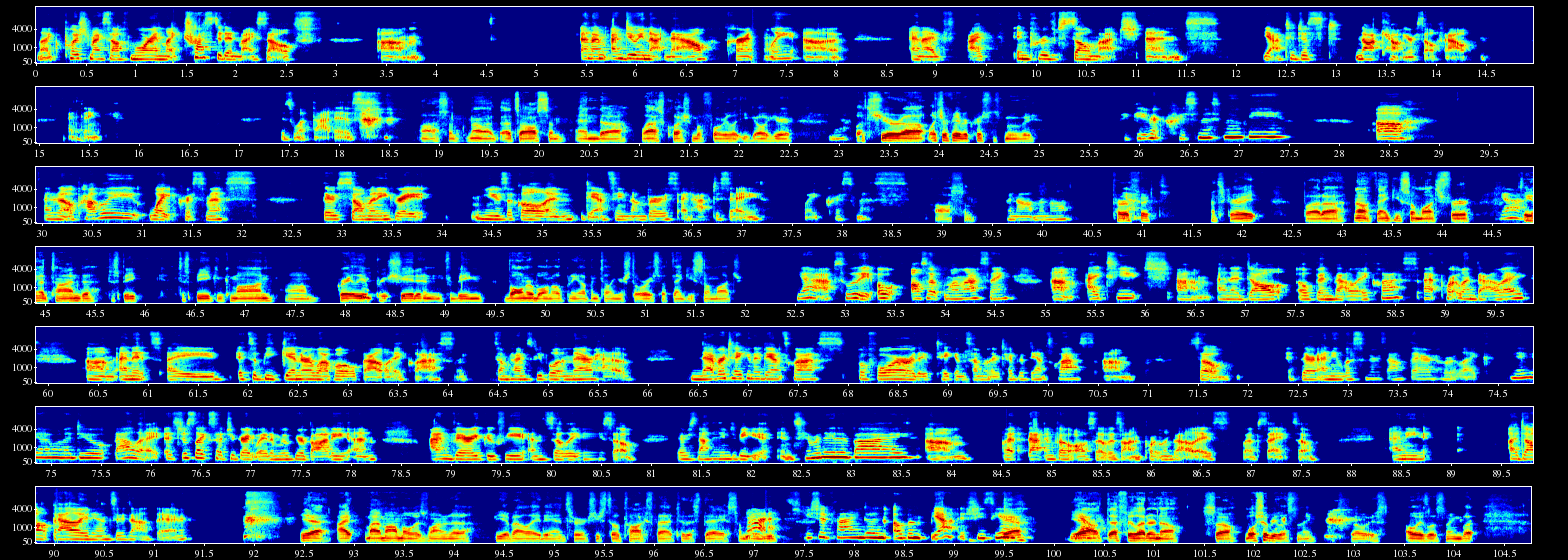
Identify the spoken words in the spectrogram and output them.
like pushed myself more and like trusted in myself. Um, and I'm, I'm doing that now currently uh, and i've i've improved so much and yeah, to just not count yourself out, I think is what that is. awesome. No, that's awesome. And uh, last question before we let you go here. Yeah. What's your uh, what's your favorite Christmas movie? My favorite Christmas movie? Oh, I don't know, probably White Christmas. There's so many great musical and dancing numbers, I'd have to say. White Christmas. Awesome. Phenomenal. Perfect. That's great. But uh, no, thank you so much for yeah. taking the time to, to speak to speak and come on. Um, greatly appreciate it and for being vulnerable and opening up and telling your story. So thank you so much. Yeah, absolutely. Oh, also one last thing. Um, I teach um, an adult open ballet class at Portland Ballet, um, and it's a it's a beginner level ballet class. Like sometimes people in there have never taken a dance class before, or they've taken some other type of dance class. So if there are any listeners out there who are like, maybe I want to do ballet, it's just like such a great way to move your body. And I'm very goofy and silly, so there's nothing to be intimidated by. Um, but that info also is on Portland Ballet's website. So any adult ballet dancers out there. yeah, I my mom always wanted to be a ballet dancer and she still talks about it to this day. So yeah, maybe she should find an open yeah, if she's here. Yeah, yeah, yeah, I'll definitely let her know. So, well, she'll be listening. She's always, always listening. But,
